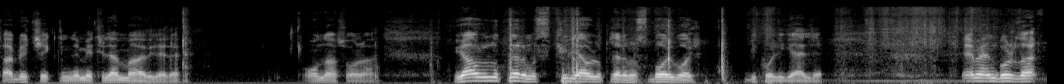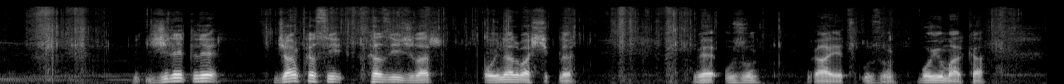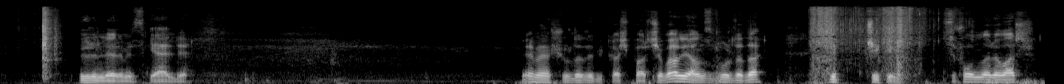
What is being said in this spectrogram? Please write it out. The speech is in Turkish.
Tablet şeklinde metilen mavilere. Ondan sonra yavruluklarımız, tül yavruluklarımız boy boy bir koli geldi. Hemen burada jiletli cam kazı, kazıyıcılar oynar başlıklı ve uzun gayet uzun boyu marka ürünlerimiz geldi. Hemen şurada da birkaç parça var. Yalnız burada da çekim sifonları var.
